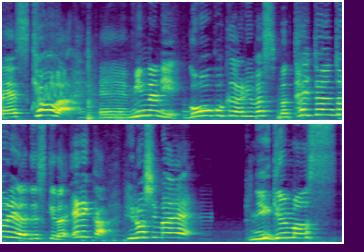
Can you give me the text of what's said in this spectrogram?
です今日は、えー、みんなにご報告がありますまあ、タイトルの通りなんですけどエリカ広島へ逃げます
